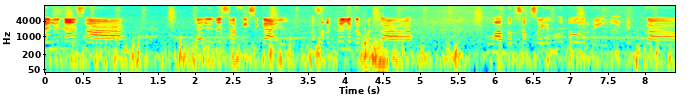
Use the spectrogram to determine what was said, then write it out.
lalo na sa lalo na sa physical masakit talaga pagka bumabagsak sa yung motor naiipit ka.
